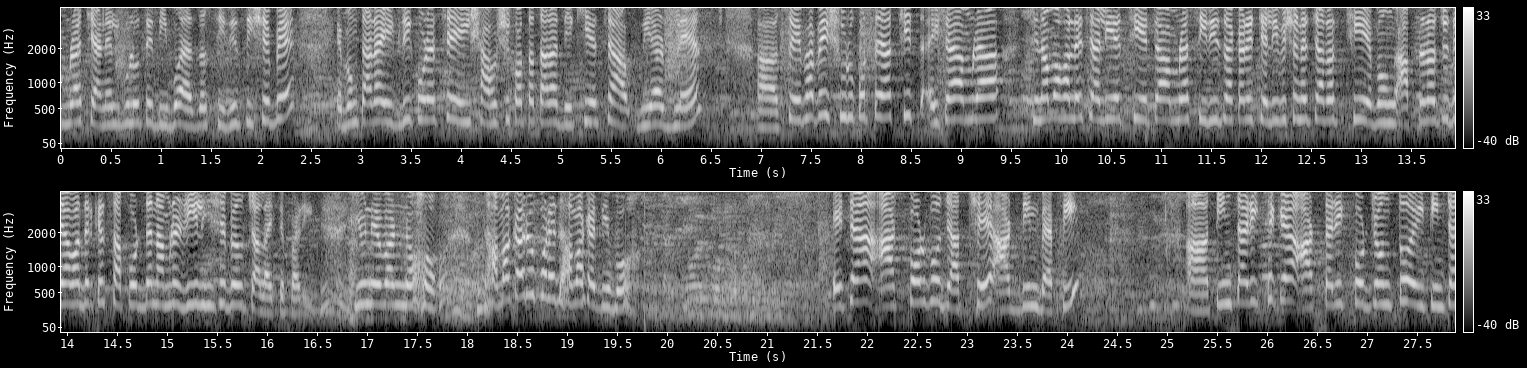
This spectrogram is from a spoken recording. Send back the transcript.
আমরা চ্যানেলগুলোতে দিব অ্যাজ আ সিরিজ হিসেবে। এবং তারা এগ্রি করেছে, এই সাহসিকতা তারা দেখিয়েছে উই আর ব্লেসড সো এভাবেই শুরু করতে যাচ্ছি। এটা আমরা সিনেমা হলে চালিয়েছি, এটা আমরা সিরিজ আকারে টেলিভিশনে চালাচ্ছি এবং আপনারা যদি আমাদেরকে সাপোর্ট দেন, আমরা রিল হিসেবেও চালাইতে পারি। ইউ নেভার নো ধামাকার উপরে ধামাকা দিব। এটা আট পর্ব যাচ্ছে, আট দিন ব্যাপী। তিন তারিখ থেকে আট তারিখ পর্যন্ত এই তিনটা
